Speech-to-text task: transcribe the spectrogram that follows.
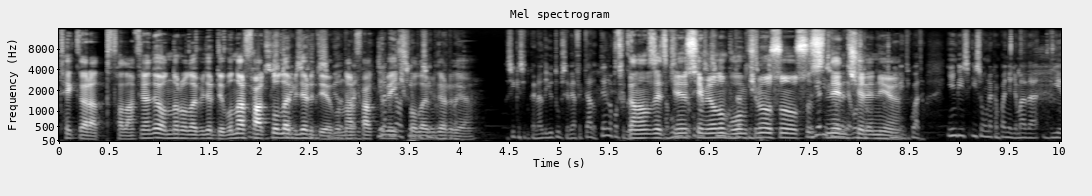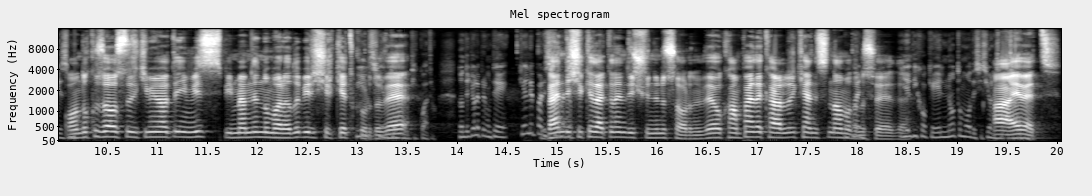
tekrar attı falan filan diyor. Onlar olabilir diyor. Bunlar farklı olabilir diyor. Bunlar farklı bir ekip olabilir diyor. Así que si tu canal de YouTube se ve afectado, ten la Su kanalınız etkileniyorsa emin olun boğum kime olsun olsun sizinle endişeleniyor. llamada 19 Ağustos 2024'te Invis bilmem ne numaralı bir şirket kurdu ve ben de şirket hakkında ne düşündüğünü sordum ve o kampanyada kararları kendisinin almadığını söyledi. Ha evet.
